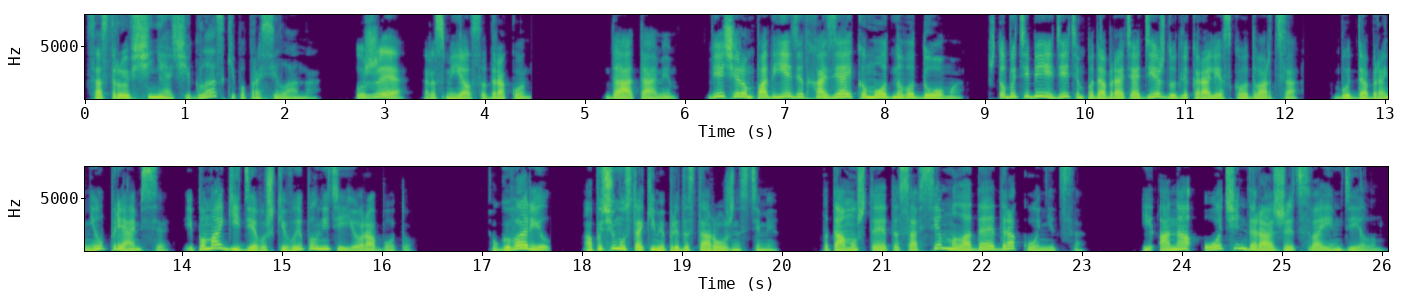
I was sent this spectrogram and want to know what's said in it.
Состроив щенячьи глазки, попросила она. «Уже!» — рассмеялся дракон. «Да, Тами, вечером подъедет хозяйка модного дома, чтобы тебе и детям подобрать одежду для королевского дворца. Будь добра, не упрямься и помоги девушке выполнить ее работу». Уговорил. А почему с такими предосторожностями? Потому что это совсем молодая драконица, и она очень дорожит своим делом.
